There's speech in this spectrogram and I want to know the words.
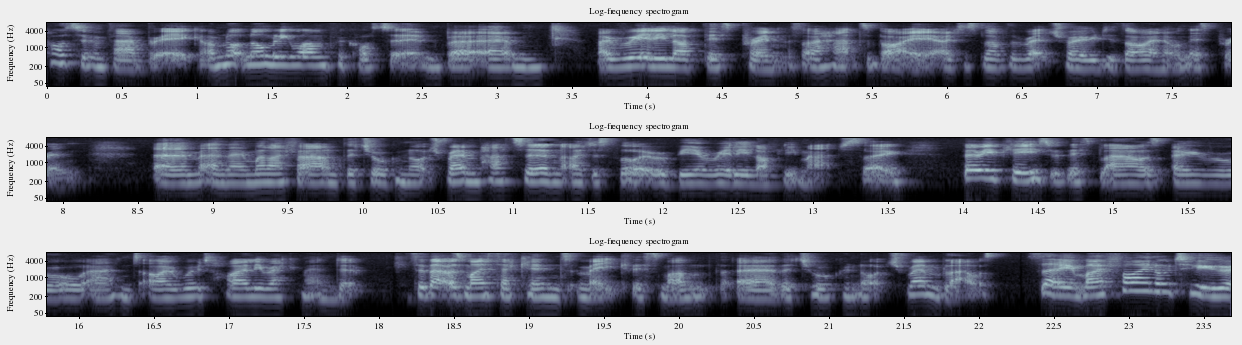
cotton fabric. I'm not normally one for cotton, but um, I really love this print, so I had to buy it. I just love the retro design on this print. Um, and then when I found the chalk and notch wren pattern, I just thought it would be a really lovely match. So very pleased with this blouse overall and I would highly recommend it. So that was my second make this month, uh, the Chalk and Notch Wren blouse. So my final two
